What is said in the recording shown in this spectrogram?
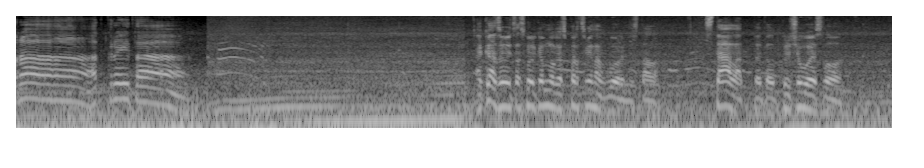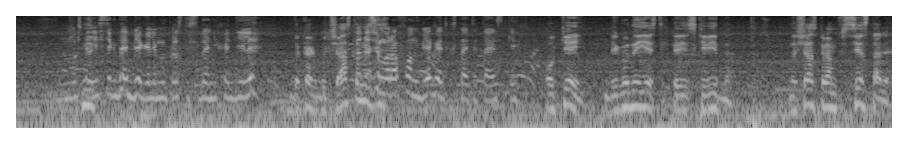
Ура! Открыто! Оказывается, сколько много спортсменов в городе стало. Стало, это вот ключевое слово. Может, они всегда бегали, мы просто сюда не ходили. Да как бы часто мы Кто-то же марафон бегает, кстати, тайский. Окей, бегуны есть, их периодически видно. Но сейчас прям все стали.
